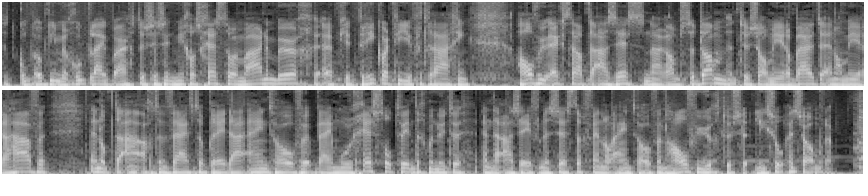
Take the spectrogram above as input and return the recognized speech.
Het komt ook niet meer goed blijkbaar. Tussen Sint-Michels-Gestel en Waardenburg heb je drie kwartier vertraging. Half uur extra op de A6 naar Amsterdam. Tussen Almere Buiten en Almere Haven. En op de A58 Breda-Eindhoven bij Moergestel 20 minuten... en de A67 Venlo-Eindhoven een half uur tussen Liesel en Zomeren.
